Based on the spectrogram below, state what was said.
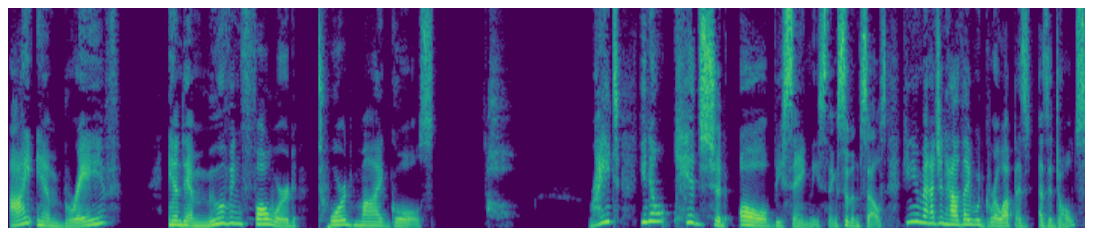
I am brave and am moving forward toward my goals right? You know, kids should all be saying these things to themselves. Can you imagine how they would grow up as as adults?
